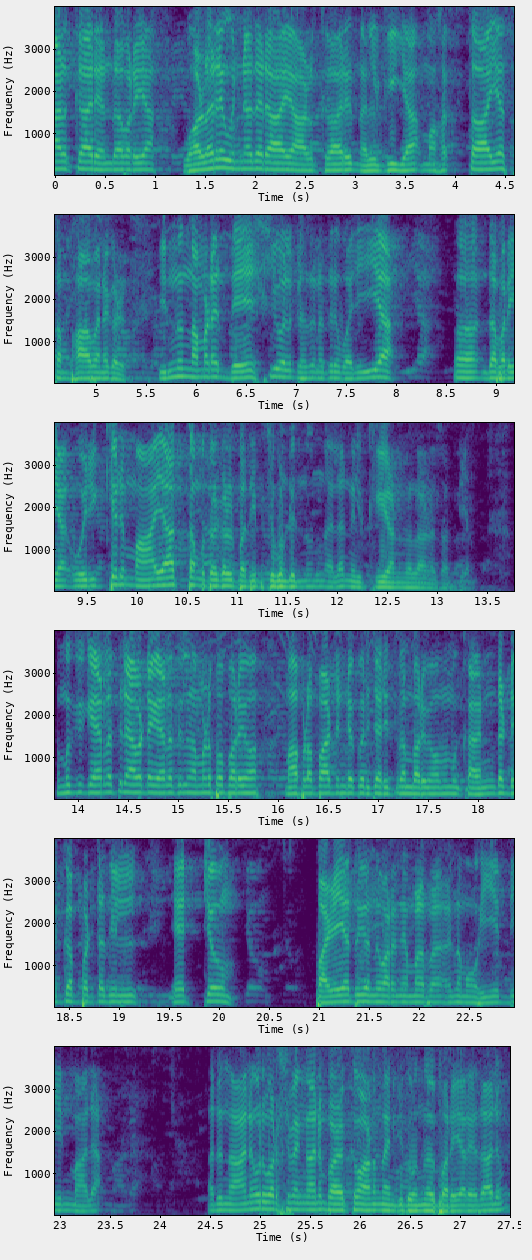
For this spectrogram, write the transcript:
ആൾക്കാർ എന്താ പറയുക വളരെ ഉന്നതരായ ആൾക്കാർ നൽകിയ മഹത്തായ സംഭാവനകൾ. ഇന്നും നമ്മുടെ ദേശീയോത്ഘനത്തിന് വലിയ എന്താ പറയുക ഒരിക്കലും മായാത്ത മുദ്രകൾ പതിപ്പിച്ചുകൊണ്ട് ഇന്നും നിലനിൽക്കുകയാണെന്നുള്ളതാണ് സത്യം. നമുക്ക് കേരളത്തിലാവട്ടെ കേരളത്തിൽ നമ്മളിപ്പോൾ പറയുമോ മാപ്പിളപ്പാട്ടിന്റെ ഒക്കെ ഒരു ചരിത്രം നമുക്ക് കണ്ടെടുക്കപ്പെട്ടതിൽ ഏറ്റവും പഴയത് എന്ന് പറഞ്ഞ നമ്മൾ മൊഹീദ്ദീൻ മാല. അത് നാനൂറ് വർഷമെങ്ങാനും പഴക്കമാണെന്ന് എനിക്ക് തോന്നുന്നത് പറയാറ്. ഏതായാലും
